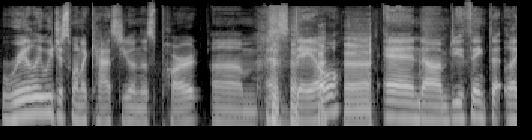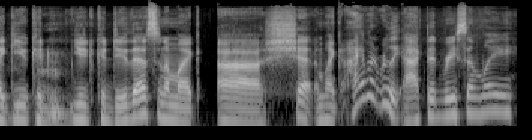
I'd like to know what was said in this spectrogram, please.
"Really? We just want to cast you in this part um, as Dale, and um, do you think that like you could you could do this?" And I'm like, "Uh, shit." I'm like, I haven't really acted recently.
